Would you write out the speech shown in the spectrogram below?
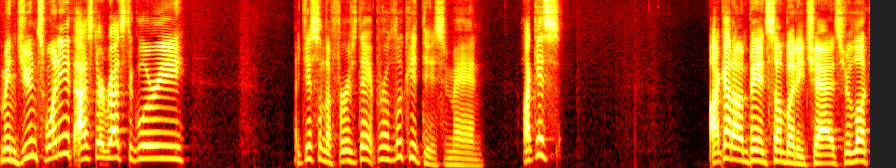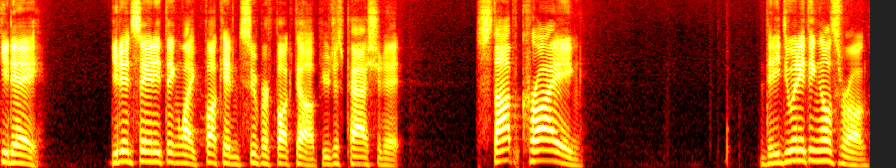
I mean June 20th. I started Rats to Glory. I guess on the first day, bro. Look at this, man. I guess I gotta unban somebody, Chad. It's your lucky day. You didn't say anything like fucking super fucked up. You're just passionate. Stop crying. Did he do anything else wrong?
